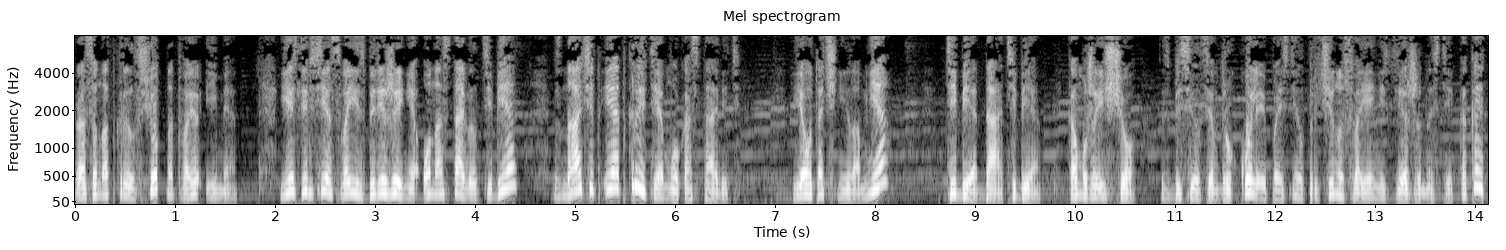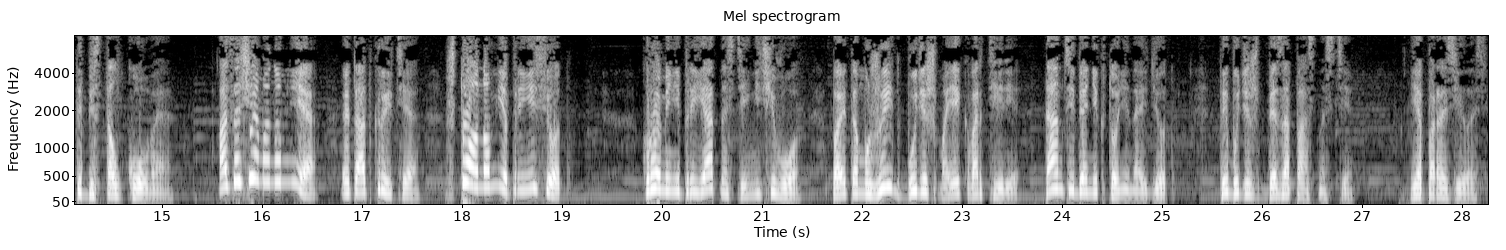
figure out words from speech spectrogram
раз он открыл счет на твое имя. Если все свои сбережения он оставил тебе, значит и открытие мог оставить. Я уточнила. Мне? Тебе, да, тебе. Кому же еще? Взбесился вдруг Коля и пояснил причину своей несдержанности. Какая ты бестолковая. А зачем оно мне, это открытие? Что оно мне принесет? Кроме неприятностей ничего. Поэтому жить будешь в моей квартире. Там тебя никто не найдет. Ты будешь в безопасности. Я поразилась.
